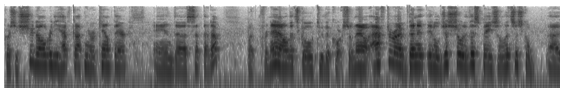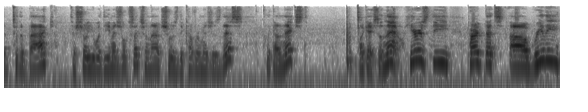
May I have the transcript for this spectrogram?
course you should already have gotten your account there and uh, set that up. But for now let's go to the course. So now after I've done it it'll just show to this page. So let's just go uh, to the back to show you what the image looks like. So now it shows the cover image is this click on next. Okay so now here's the part that's uh, really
